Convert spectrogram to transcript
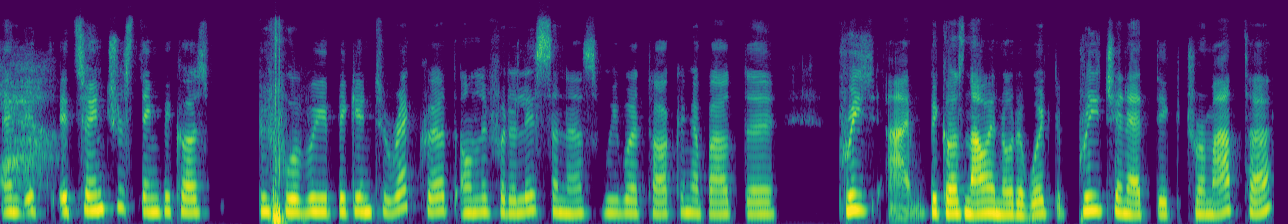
and it, it's interesting because before we begin to record only for the listeners we were talking about the pre because now I know the word the pre-genetic traumata.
